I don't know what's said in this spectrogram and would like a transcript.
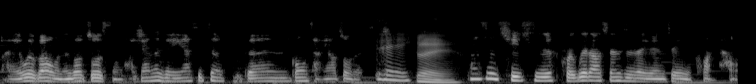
哎，我也不知道我能够做什么，好像那个应该是政府跟工厂要做的事情。对，对，但是其实回归到生殖能源这一块哈，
